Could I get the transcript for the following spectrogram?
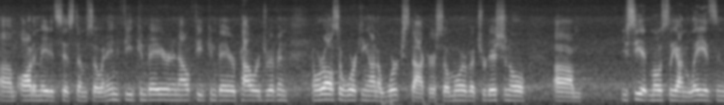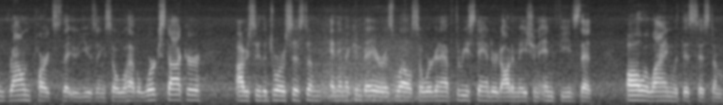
um, automated system. So an in-feed conveyor and an out-feed conveyor, power-driven. And we're also working on a work stocker, so more of a traditional um, you see it mostly on lathes and round parts that you're using. So we'll have a work stocker, obviously the drawer system, and then a conveyor as well. So we're going to have three standard automation in feeds that all align with this system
